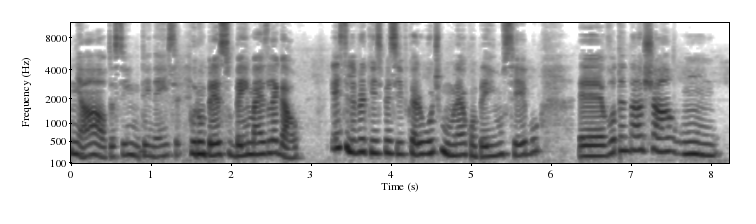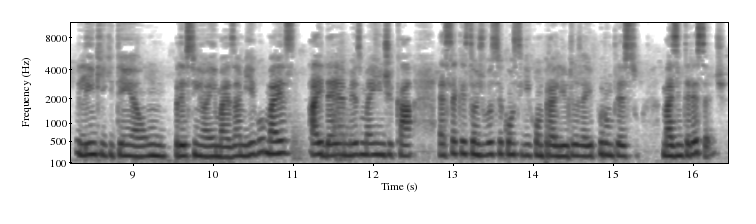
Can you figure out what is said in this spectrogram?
em alta, assim, em tendência, por um preço bem mais legal. Esse livro aqui específico era o último, né, eu comprei em um sebo, é, vou tentar achar um link que tenha um precinho aí mais amigo, mas a ideia mesmo é indicar essa questão de você conseguir comprar livros aí por um preço mais interessante.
